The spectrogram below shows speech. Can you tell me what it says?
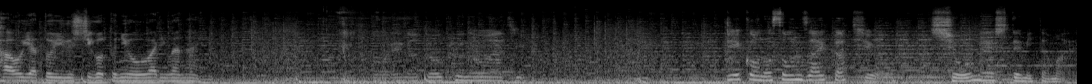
母親という仕事に終わりはない。これが毒の味。自己の存在価値を証明してみたまえ。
